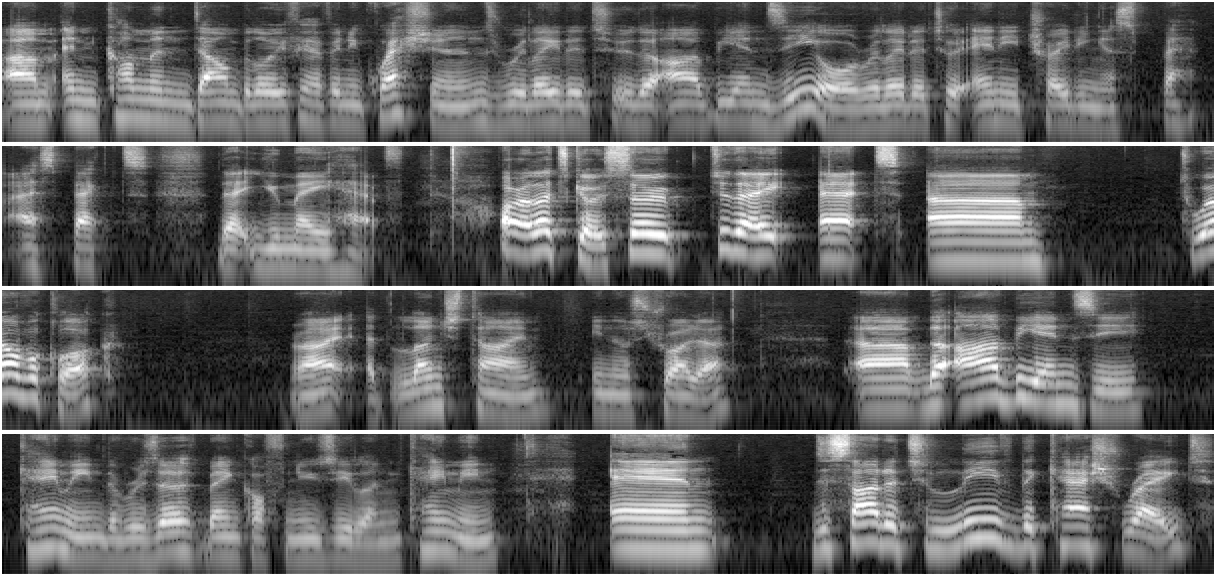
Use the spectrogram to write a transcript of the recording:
um, and comment down below if you have any questions related to the RBNZ or related to any trading aspe aspects that you may have. All right, let's go. So today at um, 12 o'clock, right, at lunchtime in Australia, uh, the RBNZ came in, the Reserve Bank of New Zealand came in and decided to leave the cash rate,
